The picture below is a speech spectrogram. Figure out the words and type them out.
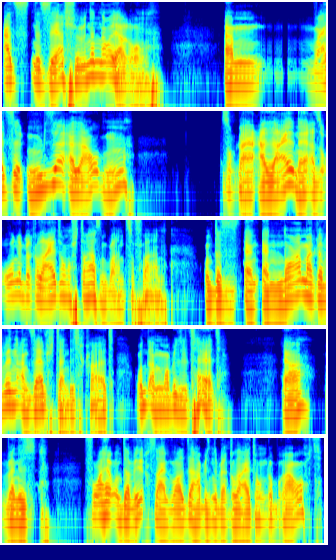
als eine sehr schöne Neuerung. Ähm, weil sie mir erlauben, sogar alleine, also ohne Begleitung Straßenbahn zu fahren. Und das ist ein enormer Gewinn an Selbstständigkeit und an Mobilität. Ja, wenn ich vorher unterwegs sein wollte, habe ich eine Begleitung gebraucht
